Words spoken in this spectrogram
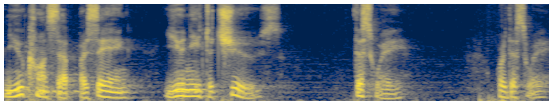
new concept by saying, you need to choose this way or this way.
